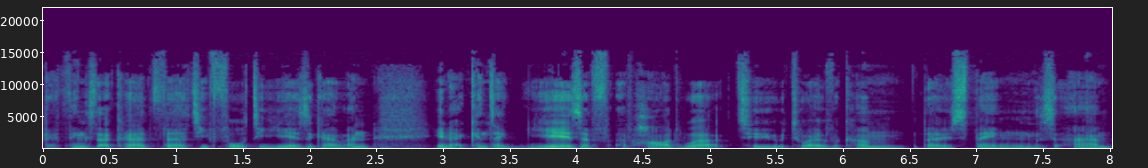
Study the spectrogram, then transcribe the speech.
things that occurred 30 40 years ago. And you know it can take years of, of hard work to to overcome those things. Um,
